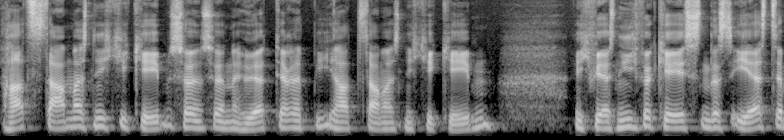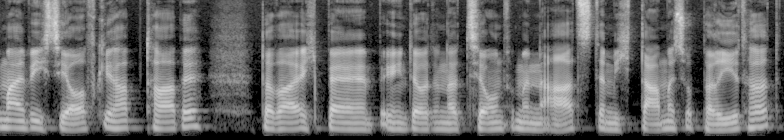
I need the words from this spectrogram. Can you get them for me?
hat es damals nicht gegeben. So eine Hörtherapie hat es damals nicht gegeben. Ich werde es nie vergessen, das erste Mal, wie ich sie aufgehabt habe, da war ich bei, in der Ordination von meinem Arzt, der mich damals operiert hat.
